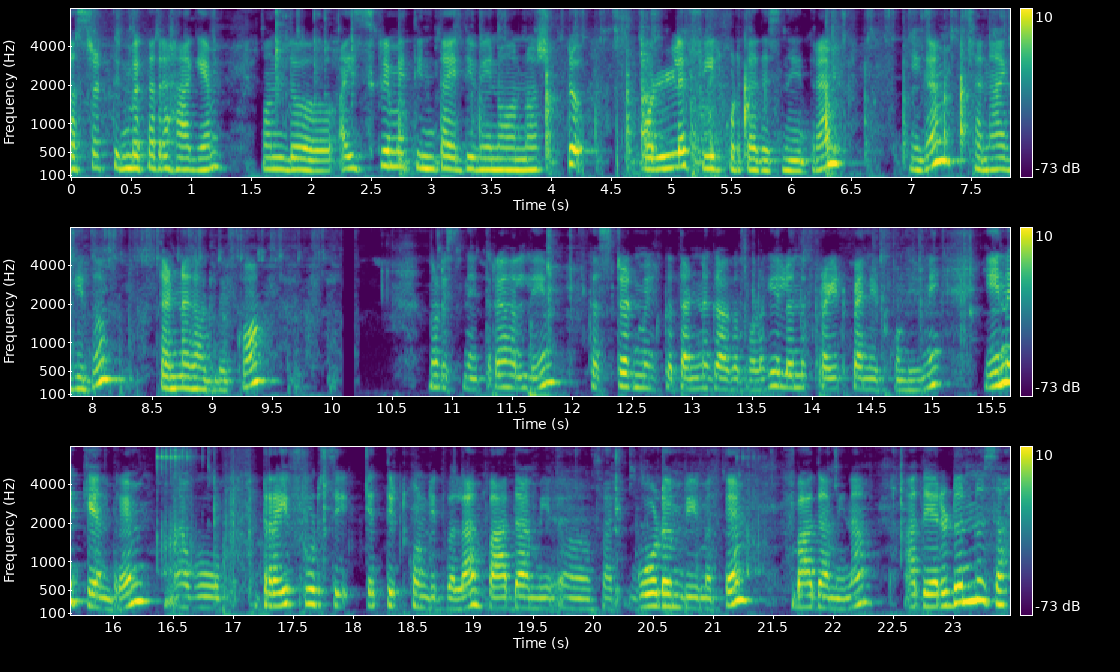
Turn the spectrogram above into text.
ಕಸ್ಟರ್ಡ್ ತಿನ್ನಬೇಕಾದ್ರೆ ಹಾಗೆ ಒಂದು ಐಸ್ ಕ್ರೀಮೇ ತಿಂತಾ ಇದ್ದೀವೇನೋ ಅನ್ನೋಷ್ಟು ಒಳ್ಳೆ ಫೀಲ್ ಕೊಡ್ತಾಯಿದೆ ಸ್ನೇಹಿತರೆ. ಈಗ ಚೆನ್ನಾಗಿದ್ದು ತಣ್ಣಗಾಗಬೇಕು. ನೋಡಿ ಸ್ನೇಹಿತರೆ, ಅಲ್ಲಿ ಕಸ್ಟರ್ಡ್ ಮಿಲ್ಕ್ ತಣ್ಣಗಾಗೋದ್ರೊಳಗೆ ಇಲ್ಲೊಂದು ಫ್ರೈಡ್ ಪ್ಯಾನ್ ಇಟ್ಕೊಂಡಿದ್ದೀನಿ ಏನಕ್ಕೆ ಅಂದರೆ, ನಾವು ಡ್ರೈ ಫ್ರೂಟ್ಸ್ ಎತ್ತಿಟ್ಕೊಂಡಿದ್ವಲ್ಲ, ಬಾದಾಮಿ ಸಾರಿ ಗೋಡಂಬಿ ಮತ್ತು ಬಾದಾಮಿನ, ಅದೆರಡನ್ನೂ ಸಹ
